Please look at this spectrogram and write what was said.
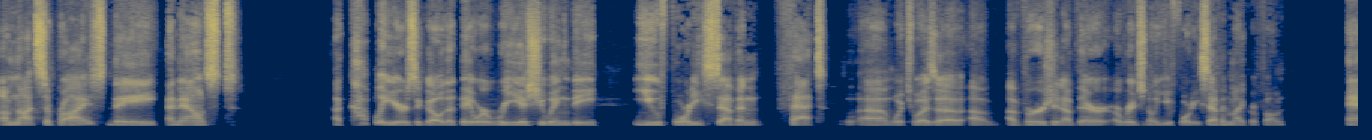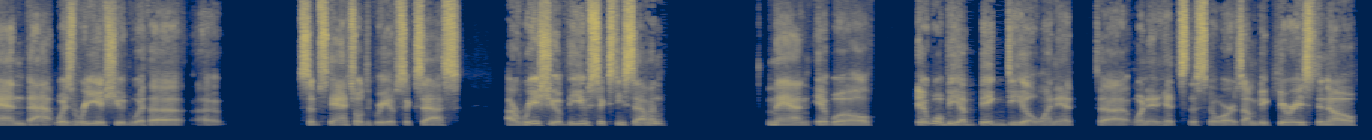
I'm not surprised. They announced a couple of years ago that they were reissuing the U47 FET uh, which was a, a, a, version of their original U47 microphone. And that was reissued with a, a substantial degree of success. A reissue of the U67, man, it will it will be a big deal when it uh, when it hits the stores. I'm be curious to know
